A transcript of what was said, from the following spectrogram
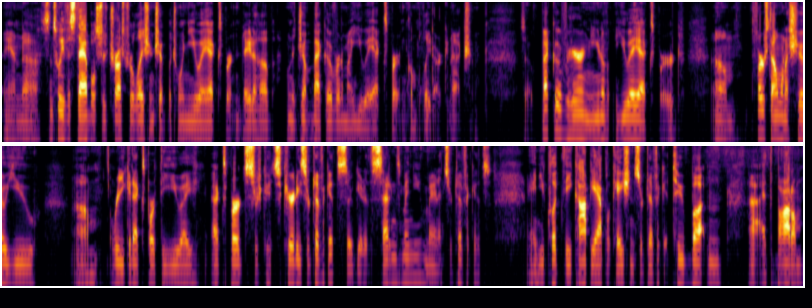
And uh, since we've established a trust relationship between UA Expert and DataHub, I'm going to jump back over to my UA Expert and complete our connection. So back over here in UA Expert, um, first I want to show you um, where you could export the UA Expert security certificates. So go to the Settings menu, Manage Certificates, and you click the Copy Application Certificate to button uh, at the bottom,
